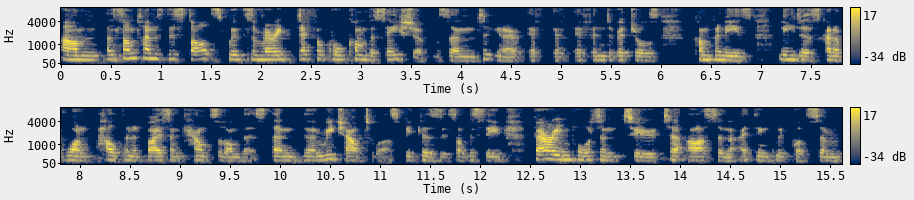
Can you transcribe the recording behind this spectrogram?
Um, and sometimes this starts with some very difficult conversations. And, you know, if, if, if, individuals, companies, leaders kind of want help and advice and counsel on this, then, then reach out to us because it's obviously very important to, to us. And I think we've got some,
